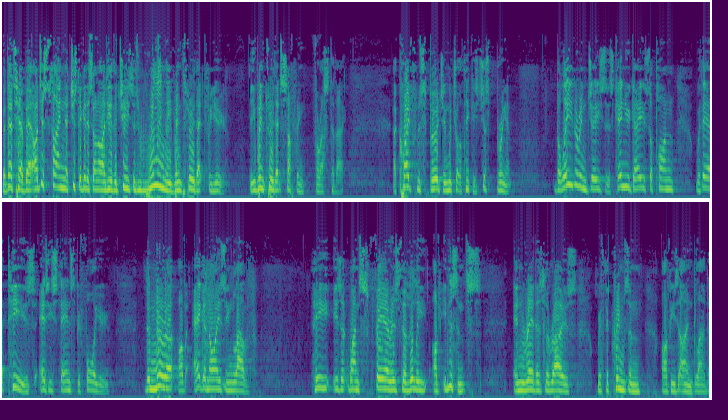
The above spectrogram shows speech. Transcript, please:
But that's how bad. I'm just saying that just to get us an idea that Jesus willingly went through that for you. He went through that suffering for us today. A quote from Spurgeon, which I think is just brilliant. Believer in Jesus, can you gaze upon without tears as he stands before you? The mirror of agonizing love he is at once fair as the lily of innocence and red as the rose with the crimson of his own blood.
